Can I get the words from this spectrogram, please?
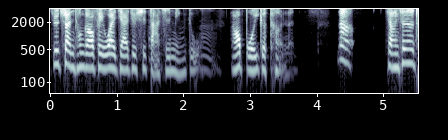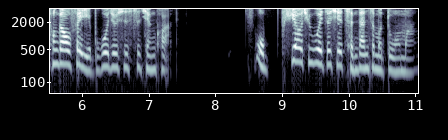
就赚通告费外加就是打知名度，嗯，然后博一个可能。那讲真的，通告费也不过就是四千块。我需要去为这些承担这么多吗？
